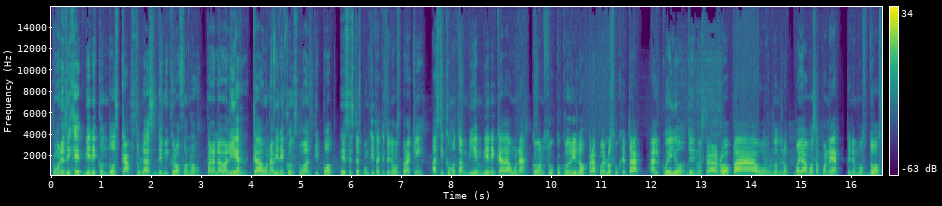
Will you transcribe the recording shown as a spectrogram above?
Como les dije, viene con dos cápsulas de micrófono para la Valier. Cada una viene con su antipop. Es esta esponjita que tenemos por aquí. Así como también viene cada una con su cocodrilo para poderlo sujetar al cuello de nuestra ropa o donde lo vayamos a poner. Tenemos dos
